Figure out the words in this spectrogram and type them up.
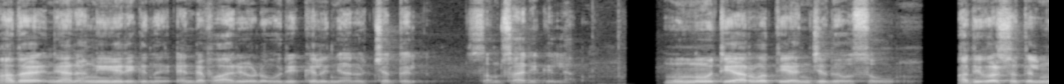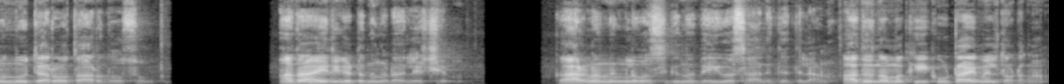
അത് ഞാൻ അംഗീകരിക്കുന്നത് എന്റെ ഭാര്യയോട് ഒരിക്കലും ഞാൻ ഉച്ചത്തിൽ സംസാരിക്കില്ല. മുന്നൂറ്റി അറുപത്തി അഞ്ച് ദിവസവും അതിവർഷത്തിൽ മുന്നൂറ്റി അറുപത്തി ആറ് ദിവസവും. അതായിരിക്കട്ടെ നിങ്ങളുടെ ലക്ഷ്യം. കാരണം നിങ്ങൾ വസിക്കുന്ന ദൈവ സാന്നിധ്യത്തിലാണ്. അത് നമുക്ക് ഈ കൂട്ടായ്മയിൽ തുടങ്ങാം.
